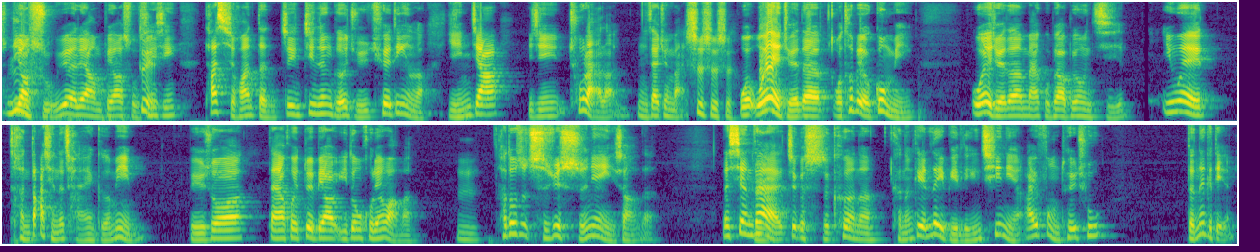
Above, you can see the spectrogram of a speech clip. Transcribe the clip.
“要数数月亮，不要数星星”。他喜欢等竞竞争格局确定了，赢家已经出来了，你再去买。是是是，我我也觉得我特别有共鸣，我也觉得买股票不用急，因为很大型的产业革命，比如说大家会对标移动互联网嘛，嗯它都是持续十年以上的。那现在这个时刻呢，可能可以类比零七年 iPhone 推出的那个点，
